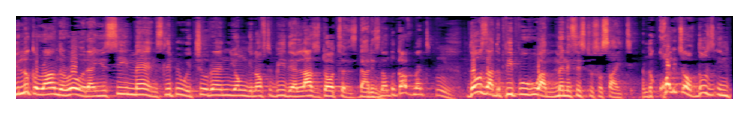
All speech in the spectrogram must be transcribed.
You look around the road and you see men sleeping with children young enough to be their last daughters. That is not the government. Those are the people who are menaces to society. And the quality of those in,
